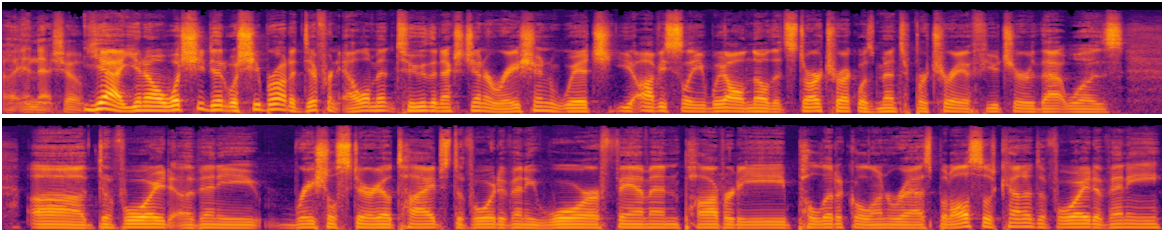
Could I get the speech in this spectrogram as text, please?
uh, in that show. Yeah, you know what she did was she brought a different element to the next generation, which you, obviously we all know that Star Trek was meant to portray a future that was uh, devoid of any racial stereotypes, devoid of any war, famine, poverty, political unrest, but also kind of devoid of any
